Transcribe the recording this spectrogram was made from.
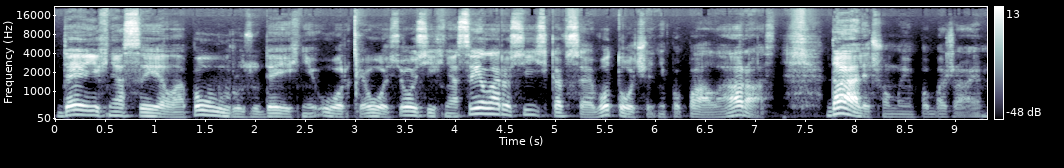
Де їхня сила? По урузу, де їхні орки? Ось, ось їхня сила російська, все, в оточенні попала. Гаразд. Далі, що ми їм побажаємо?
